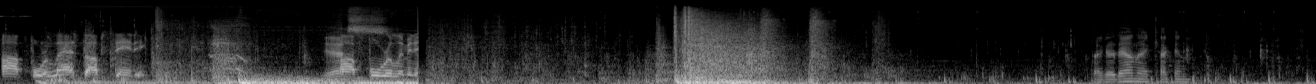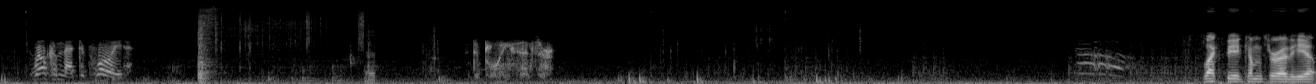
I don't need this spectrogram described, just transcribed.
Op 4, last stop standing. Yes. Op 4 eliminated. I go down there, Kakin. Welcome that deployed. Deploying sensor. Blackbeard coming through over here.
